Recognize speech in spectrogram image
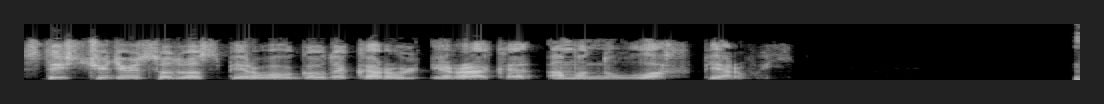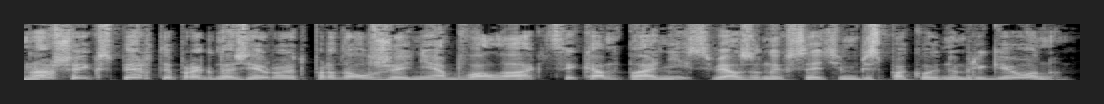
С 1921 года король Ирака Амануллах I. Наши эксперты прогнозируют продолжение обвала акций компаний, связанных с этим беспокойным регионом.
